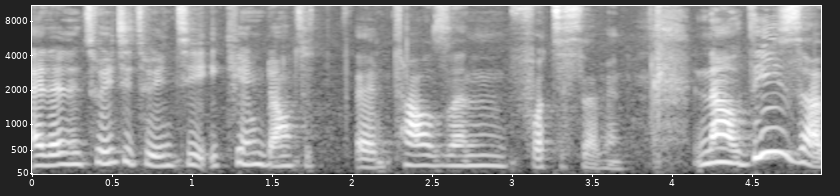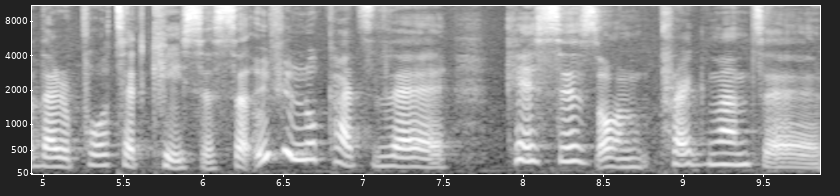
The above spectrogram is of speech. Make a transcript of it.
and then in 2020 it came down to um, 1047 now these are the reported cases. So if you look at the cases on pregnant uh,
